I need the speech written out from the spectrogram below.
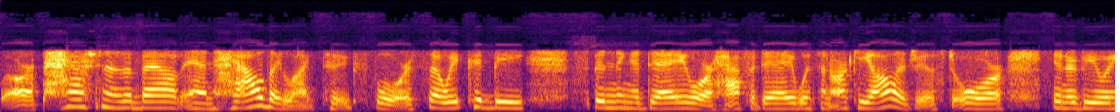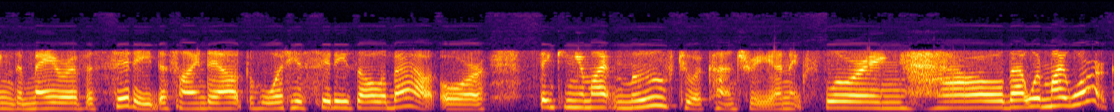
are passionate about and how they like to explore. So it could be spending a day or half a day with an archaeologist or interviewing the mayor of a city to find out what his city's all about or thinking you might move to a country and exploring how that would might work.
